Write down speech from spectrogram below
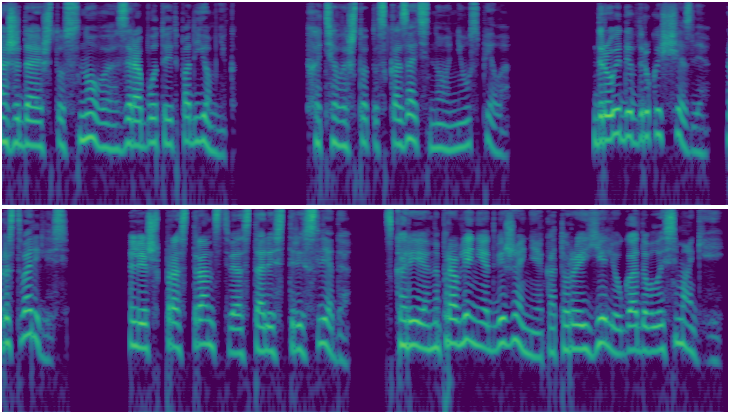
ожидая, что снова заработает подъемник. Хотела что-то сказать, но не успела. Друиды вдруг исчезли, растворились. Лишь в пространстве остались три следа, скорее направление движения, которое еле угадывалось магией.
